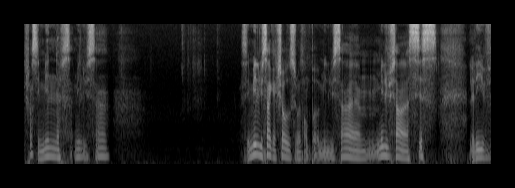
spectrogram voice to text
Je pense que c'est 1900, 1800. C'est 1800 quelque chose, si je me trompe pas. 1800, euh, 1806, le livre.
